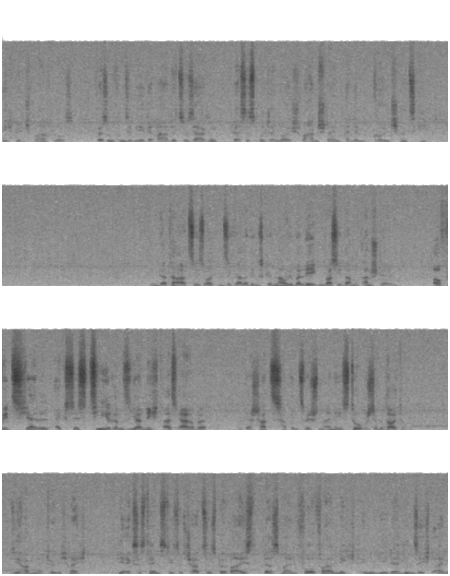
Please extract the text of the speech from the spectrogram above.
Ich bin sprachlos. Versuchen Sie mir gerade zu sagen, dass es unter Neuschwanstein einen Goldschatz gibt? In der Tat, Sie sollten sich allerdings genau überlegen, was Sie damit anstellen. Offiziell existieren Sie ja nicht als Erbe. Und der Schatz hat inzwischen eine historische Bedeutung. Sie haben natürlich recht. Die Existenz dieses Schatzes beweist, dass mein Vorfahr nicht in jeder Hinsicht ein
